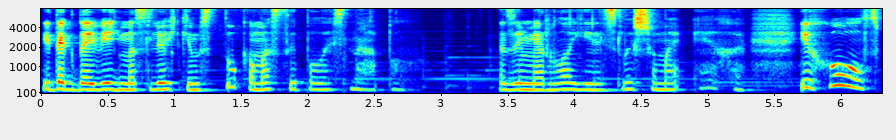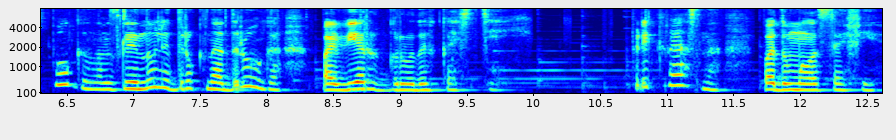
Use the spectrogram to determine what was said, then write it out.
и тогда ведьма с легким стуком осыпалась на пол. Замерло еле слышимое эхо, и Хоул с Пугалом взглянули друг на друга поверх грудых костей. «Прекрасно», — подумала Софи.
